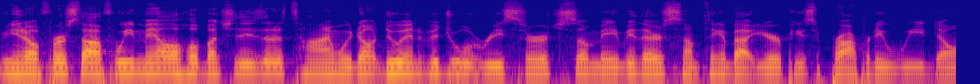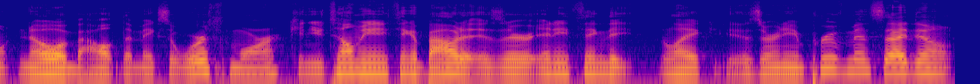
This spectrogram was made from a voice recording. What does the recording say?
you know, first off, we mail a whole bunch of these at a time. We don't do individual research, so maybe there's something about your piece of property we don't know about that makes it worth more. Can you tell me anything about it? Is there anything that, like, is there any improvements that I don't.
